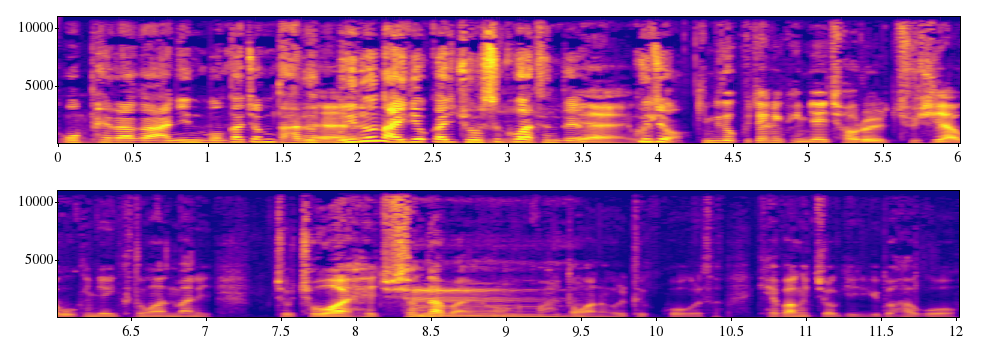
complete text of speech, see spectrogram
오페라가 아닌 뭔가 좀 다른 네. 뭐 이런 아이디어까지 줬을 것 같은데요. 예. 그죠? 김기덕 부장님 굉장히 저를 주시하고 굉장히 그동안 많이 저 좋아해 주셨나 봐요. 음. 그 활동하는 걸 듣고 그래서 개방적이기도 하고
